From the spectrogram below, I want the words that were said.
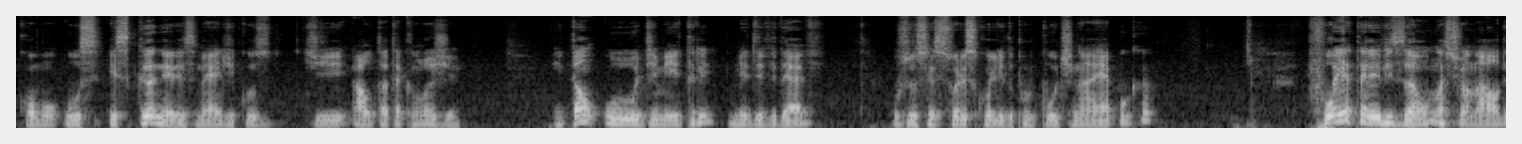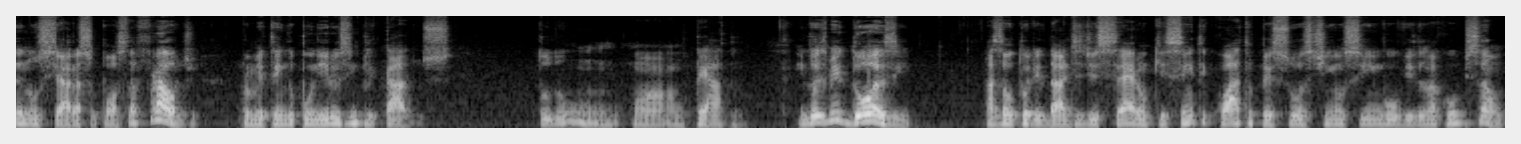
como os scanners médicos de alta tecnologia. Então, o Dmitry Medvedev, o sucessor escolhido por Putin na época, foi à televisão nacional denunciar a suposta fraude, prometendo punir os implicados. Tudo um, um teatro. Em 2012, as autoridades disseram que 104 pessoas tinham se envolvido na corrupção.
